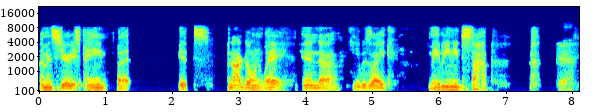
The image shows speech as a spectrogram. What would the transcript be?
I'm in serious pain, but it's not going away. And uh, he was like, maybe you need to stop. Yeah.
